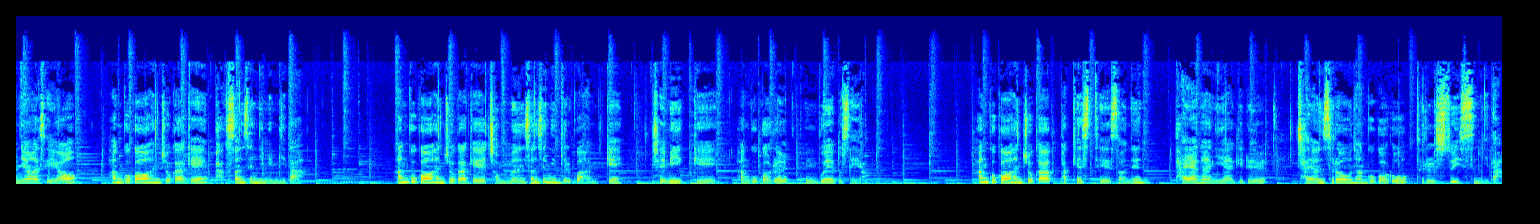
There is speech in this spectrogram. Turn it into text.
안녕하세요. 한국어 한 조각의 박 선생님입니다. 한국어 한 조각의 전문 선생님들과 함께 재미있게 한국어를 공부해 보세요. 한국어 한 조각 팟캐스트에서는 다양한 이야기를 자연스러운 한국어로 들을 수 있습니다.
